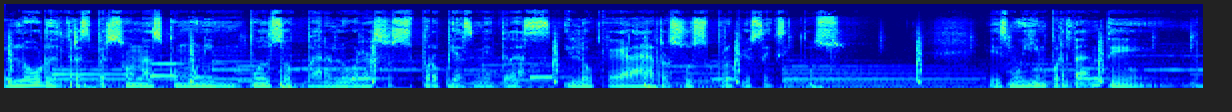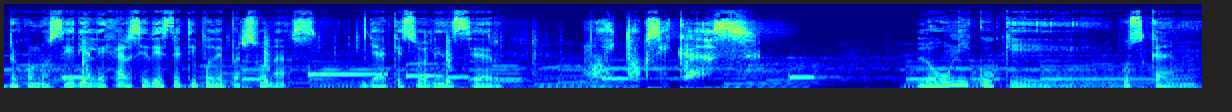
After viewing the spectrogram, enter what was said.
el logro de otras personas como un impulso para lograr sus propias metas y lograr sus propios éxitos. Es muy importante reconocer y alejarse de este tipo de personas, ya que suelen ser muy tóxicas. Lo único que buscan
